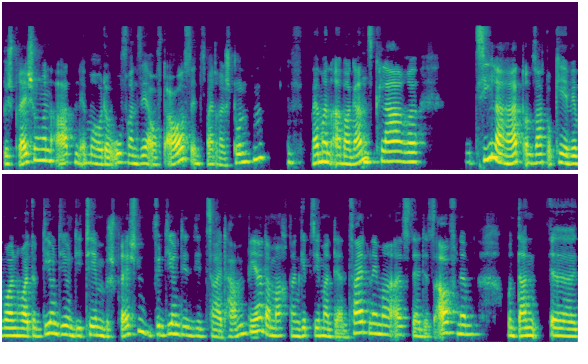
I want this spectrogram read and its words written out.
Besprechungen arten immer oder ufern sehr oft aus in zwei, drei Stunden. Wenn man aber ganz klare Ziele hat und sagt, okay, wir wollen heute die und die und die Themen besprechen, für die und die, die Zeit haben wir, dann macht, dann gibt's jemand, der ein Zeitnehmer ist, der das aufnimmt und dann äh,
